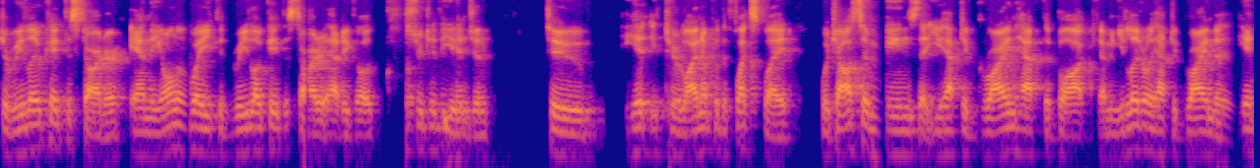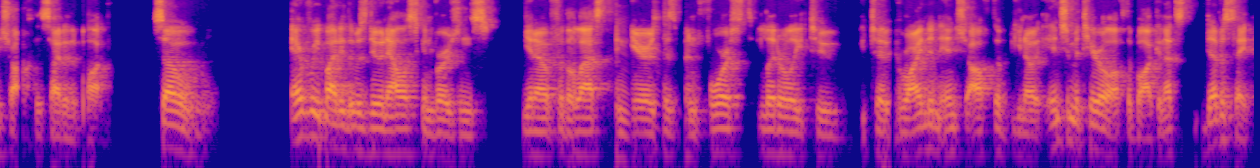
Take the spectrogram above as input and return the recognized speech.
to relocate the starter. And the only way you could relocate the starter had to go closer to the engine to hit to line up with the flex plate, which also means that you have to grind half the block. I mean, you literally have to grind an inch off the side of the block. So everybody that was doing Alice conversions, you know, for the last 10 years has been forced literally to to grind an inch off the, you know, inch of material off the block. And that's devastating.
